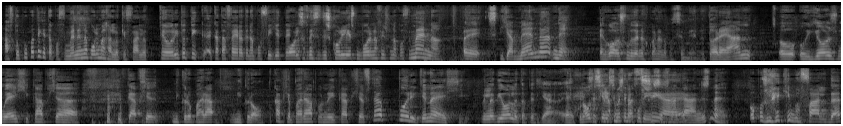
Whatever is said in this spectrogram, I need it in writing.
Αυτό που είπατε για τα αποθυμένα είναι ένα πολύ μεγάλο κεφάλαιο. Θεωρείτε ότι καταφέρατε να αποφύγετε όλες αυτές τις δυσκολίες που μπορεί να αφήσουν αποθυμένα; Ε, σ- για μένα, ναι. Εγώ, ας πούμε, δεν έχω κανένα αποθυμένο. Τώρα, εάν ο, ο γιος μου έχει κάποια, κάποια μικρό, παρά, μικρό, κάποια παράπονα ή κάποια αυτά, μπορεί και να έχει. Δηλαδή, όλα τα παιδιά έχουν. Ό,τι και να σχέση με την προσπαθήσεις απουσία, να ε. κάνεις, ναι. Όπως λέει και η Μαφάλντα,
